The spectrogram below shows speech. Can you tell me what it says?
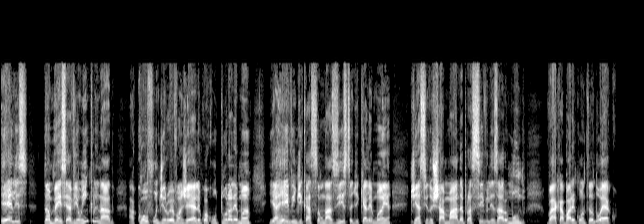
Eles também se haviam inclinado a confundir o evangelho com a cultura alemã e a reivindicação nazista de que a Alemanha tinha sido chamada para civilizar o mundo vai acabar encontrando eco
